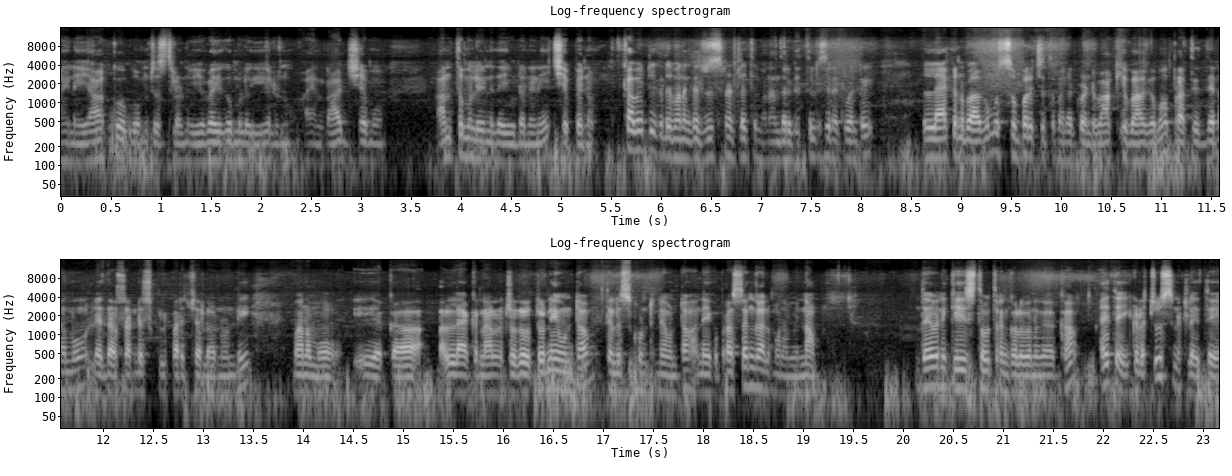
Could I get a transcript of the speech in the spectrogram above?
ఆయన యాకో వంశస్థులను యుగయుగములు ఏలును ఆయన రాజ్యము అంతము లేని దేవుడనని చెప్పాను. కాబట్టి ఇక్కడ మనం చూసినట్లయితే మనందరికీ తెలిసినటువంటి లేఖన భాగము సుపరిచితమైనటువంటి వాక్య భాగము. ప్రతిదినము లేదా సండే స్కూల్ పరిచయాల నుండి మనము ఈ యొక్క లేఖనాలను చదువుతూనే ఉంటాం తెలుసుకుంటూనే ఉంటాం. అనేక ప్రసంగాలు మనం విన్నాం. దేవునికి స్తోత్రం కలుగునుగాక అయితే ఇక్కడ చూసినట్లయితే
